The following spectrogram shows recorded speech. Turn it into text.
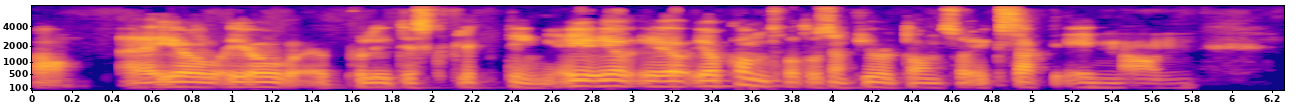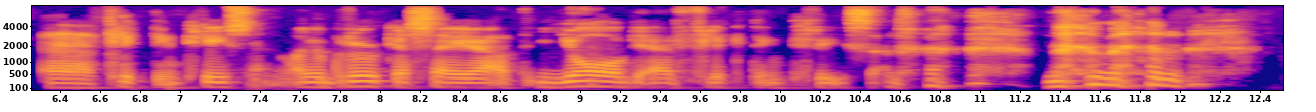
Ja, eh, jag, jag är politisk flykting. Jag, jag, jag kom 2014, så exakt innan eh, flyktingkrisen. Och jag brukar säga att jag är flyktingkrisen. men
